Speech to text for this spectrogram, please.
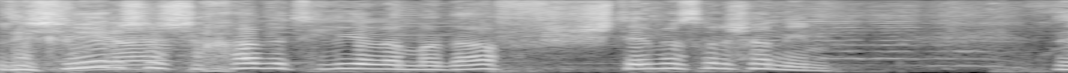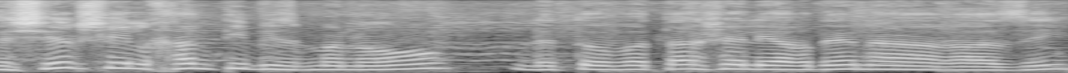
זה שיר ששכב אצלי על המדף 12 שנים. זה שיר שהלחנתי בזמנו לטובתה של ירדנה ארזי.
